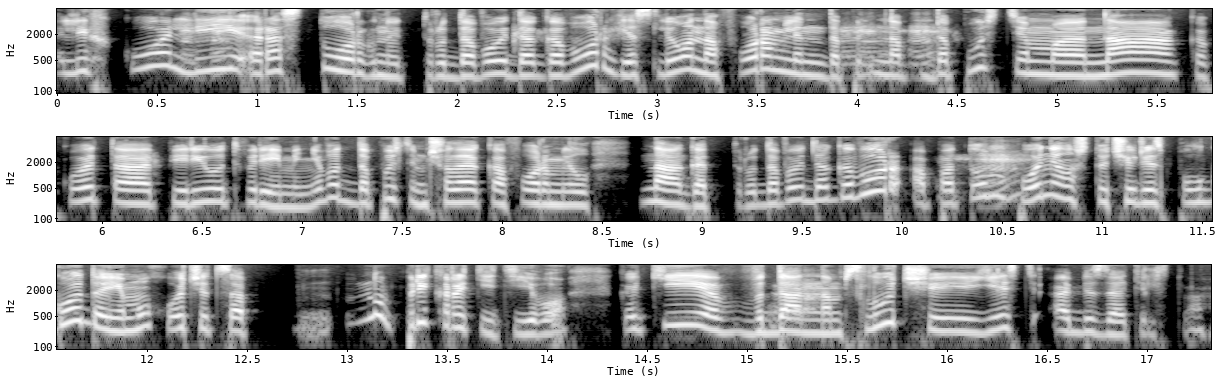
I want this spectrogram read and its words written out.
легко uh-huh. ли расторгнуть трудовой договор, если он оформлен, доп, на, допустим, на какой-то период времени? Вот, допустим, человек оформил на год трудовой договор, а потом uh-huh. понял, что через полгода ему хочется ну, прекратить его. Какие в да. данном случае есть обязательства?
